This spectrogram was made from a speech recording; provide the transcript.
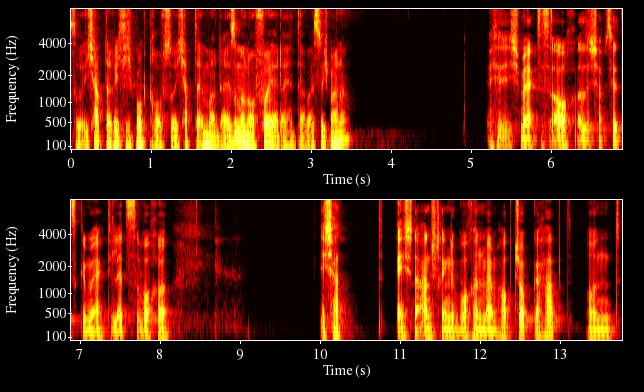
So, ich habe da richtig Bock drauf. So, ich habe da immer, da ist immer noch Feuer dahinter, weißt du, ich meine? Ich, ich merke das auch. Also ich habe es jetzt gemerkt, die letzte Woche. Ich hatte echt eine anstrengende Woche in meinem Hauptjob gehabt und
